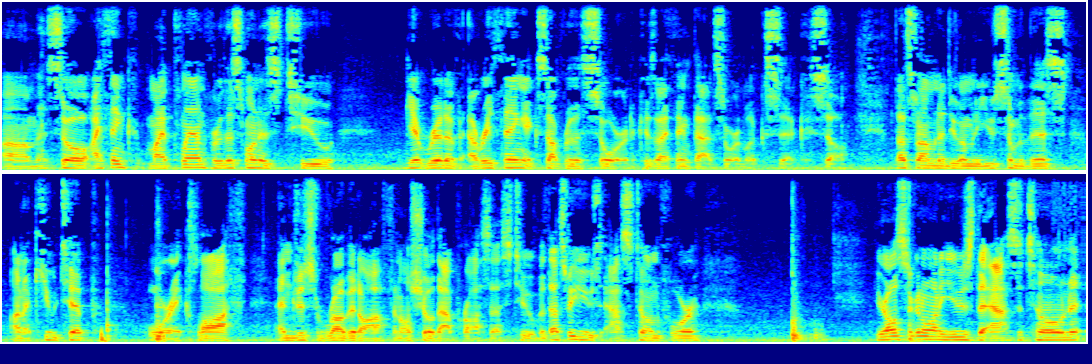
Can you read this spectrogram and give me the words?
Um, so I think my plan for this one is to get rid of everything except for the sword because I think that sword looks sick. So that's what I'm gonna do. I'm gonna use some of this on a Q-tip or a cloth and just rub it off and I'll show that process too. But that's what you use acetone for. You're also gonna wanna use the acetone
